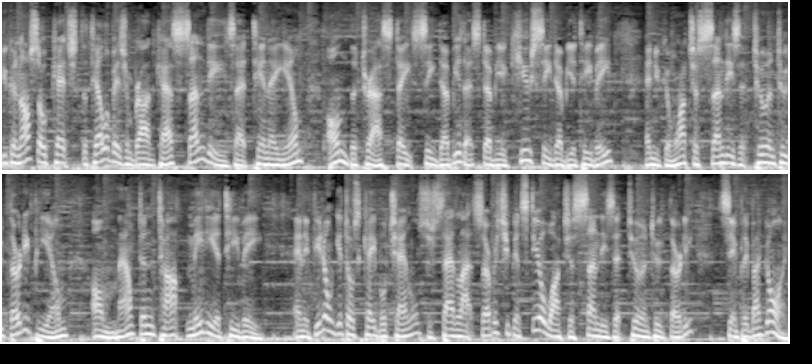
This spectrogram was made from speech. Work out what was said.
You can also catch the television broadcast Sundays at 10 a.m. on the Tri State CW, that's WQCW TV, and you can watch us Sundays at 2 and 2:30 p.m. on Mountaintop Media TV. And if you don't get those cable channels or satellite service, you can still watch us Sundays at 2 and 2:30 simply by going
